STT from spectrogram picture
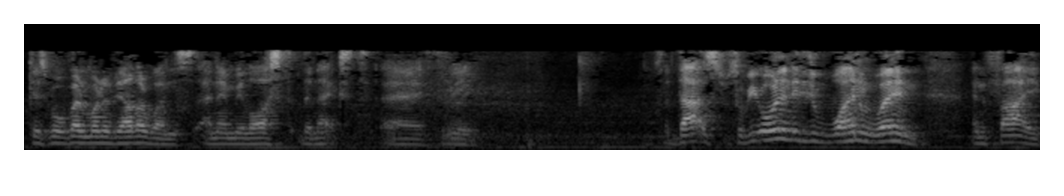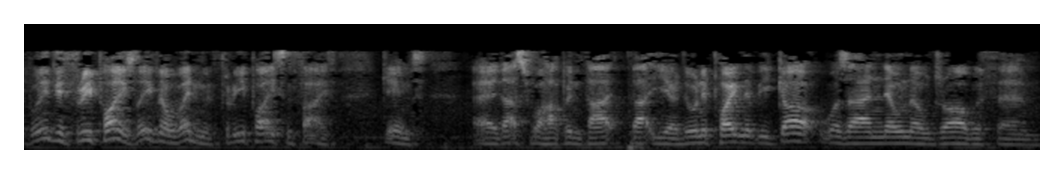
because we'll win one of the other ones, and then we lost the next uh, three. So that's so we only needed one win in five. We only needed three points, not even a win, three points in five games. Uh, that's what happened that, that year. The only point that we got was a nil-nil draw with um,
